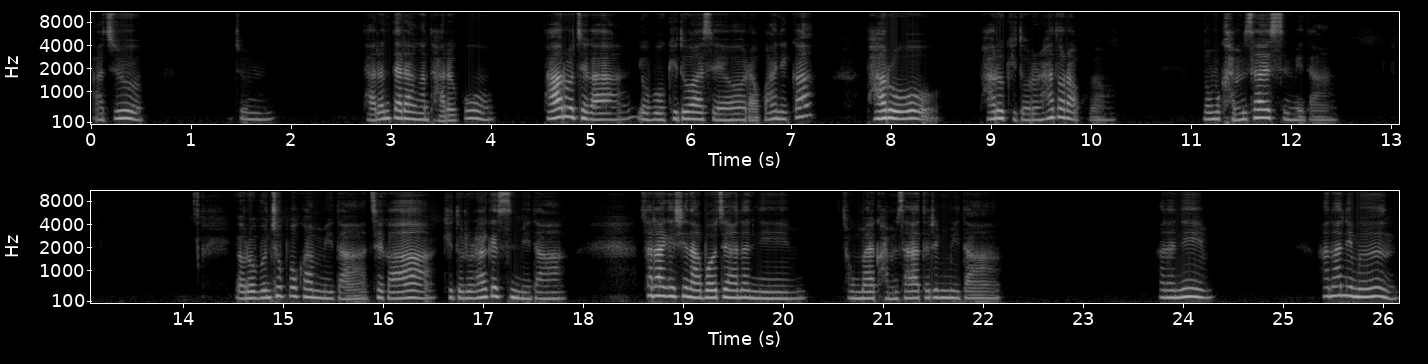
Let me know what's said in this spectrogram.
아주 좀 다른 때랑은 다르고 바로 제가 여보 기도하세요 라고 하니까 바로 바로 기도를 하더라고요. 너무 감사했습니다. 여러분 축복합니다. 제가 기도를 하겠습니다. 살아계신 아버지 하나님, 정말 감사드립니다. 하나님, 하나님은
